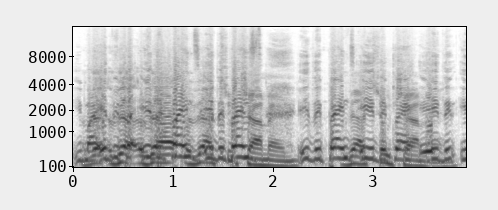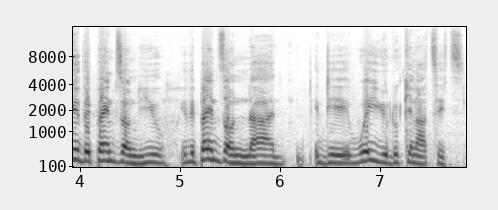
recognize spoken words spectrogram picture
it, might, it, it depends. It depends. It depends. It depends. It, it depends on you. It depends on uh, the way you're looking at it.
